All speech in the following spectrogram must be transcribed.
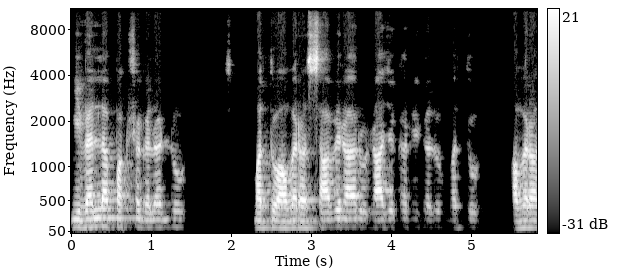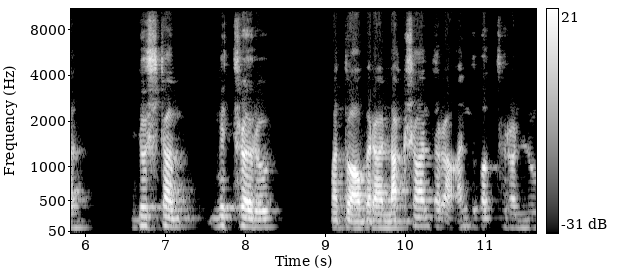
ಇವೆಲ್ಲ ಪಕ್ಷಗಳನ್ನು ಮತ್ತು ಅವರ ಸಾವಿರಾರು ರಾಜಕಾರಣಿಗಳು ಮತ್ತು ಅವರ ದುಷ್ಟ ಮಿತ್ರರು ಮತ್ತು ಅವರ ಲಕ್ಷಾಂತರ ಅಂಧಭಕ್ತರನ್ನು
